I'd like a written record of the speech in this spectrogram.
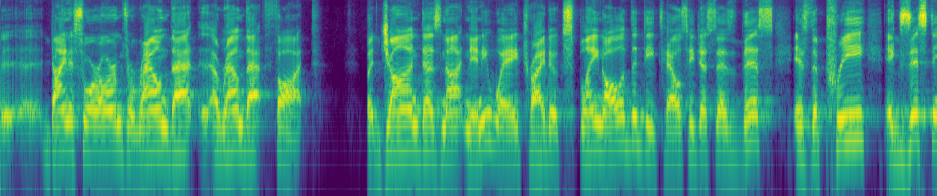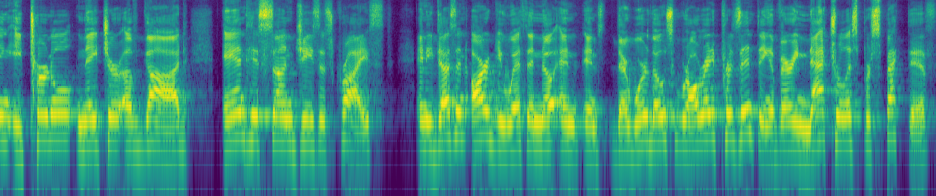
uh, dinosaur arms around that, around that thought. But John does not in any way try to explain all of the details. He just says, This is the pre existing eternal nature of God and his son Jesus Christ. And he doesn't argue with, and, no, and, and there were those who were already presenting a very naturalist perspective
